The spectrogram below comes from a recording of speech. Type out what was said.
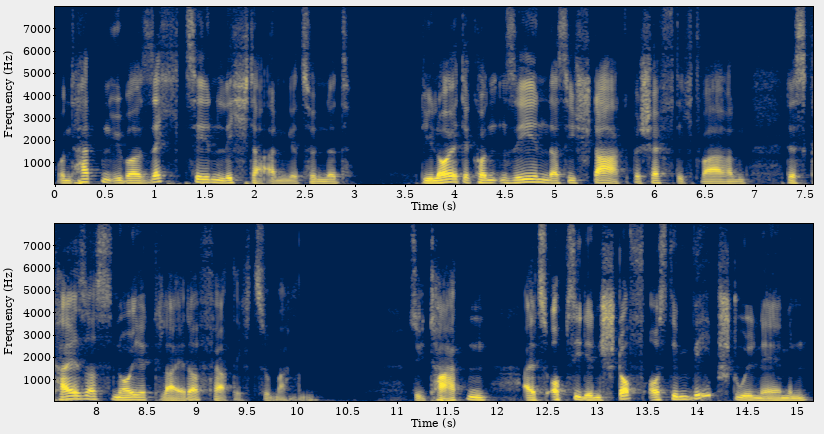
und hatten über sechzehn Lichter angezündet. Die Leute konnten sehen, dass sie stark beschäftigt waren, des Kaisers neue Kleider fertig zu machen. Sie taten als ob sie den Stoff aus dem Webstuhl nähmen.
